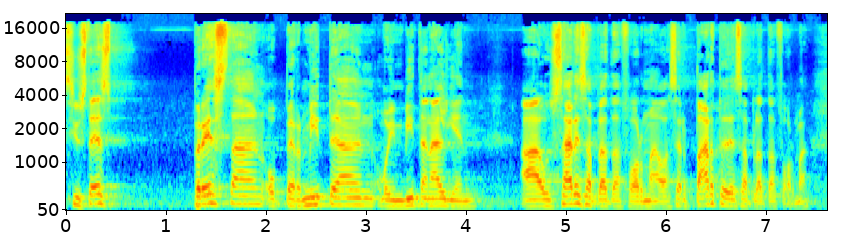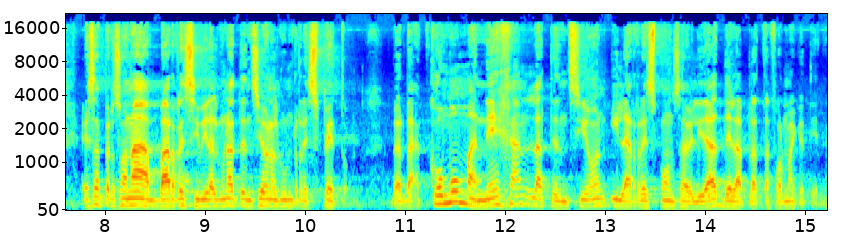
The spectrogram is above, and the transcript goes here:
si ustedes prestan o permitan o invitan a alguien a usar esa plataforma o a ser parte de esa plataforma, esa persona va a recibir alguna atención, algún respeto, ¿verdad? ¿Cómo manejan la atención y la responsabilidad de la plataforma que tienen?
